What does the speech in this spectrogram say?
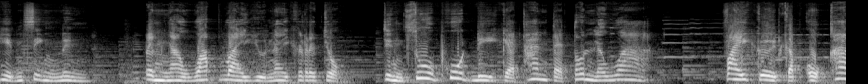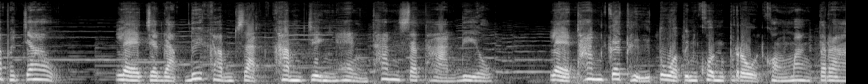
เห็นสิ่งหนึ่ง เป็นเงาวับไวอยู่ในกระจก จึงสู้พูดดีแก่ท่านแต่ต้นแล้วว่า ไฟเกิดกับอกข้าพระเจ้า แลจะดับด้วยคำสัตย์คำจริงแห่งท่านสถานเดียว แลท่านก็ถือตัวเป็นคนโปรดของมังตรา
